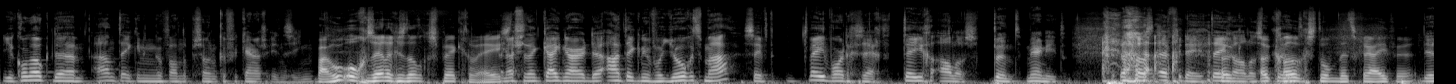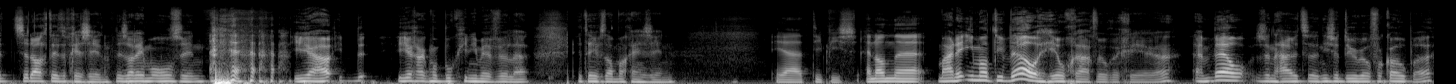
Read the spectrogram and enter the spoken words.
je kon ook de aantekeningen van de persoonlijke verkenners inzien. Maar hoe ongezellig is dat gesprek geweest? En als je dan kijkt naar de aantekeningen van Joritsma, ze heeft twee woorden gezegd. Tegen alles. Punt. Meer niet. Dat was FVD. Tegen ook, alles. Ook punt. gewoon gestopt met schrijven. Dit, ze dacht, dit heeft geen zin. Dit is alleen maar onzin. d- hier ga ik mijn boekje niet mee vullen. Dit heeft allemaal geen zin. Ja, typisch. En dan, eh, Maar naar iemand die wel heel graag wil regeren... en wel zijn huid eh, niet zo duur wil verkopen...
